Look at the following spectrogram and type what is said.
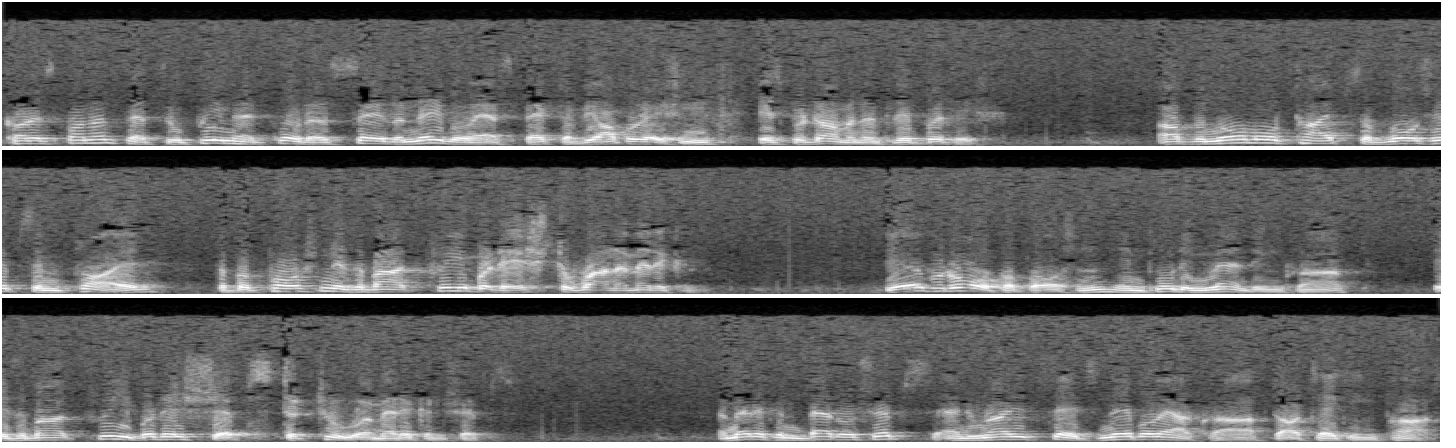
Correspondents at Supreme Headquarters say the naval aspect of the operation is predominantly British. Of the normal types of warships employed, the proportion is about three British to one American. The overall proportion, including landing craft, is about three British ships to two American ships. American battleships and United States naval aircraft are taking part.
